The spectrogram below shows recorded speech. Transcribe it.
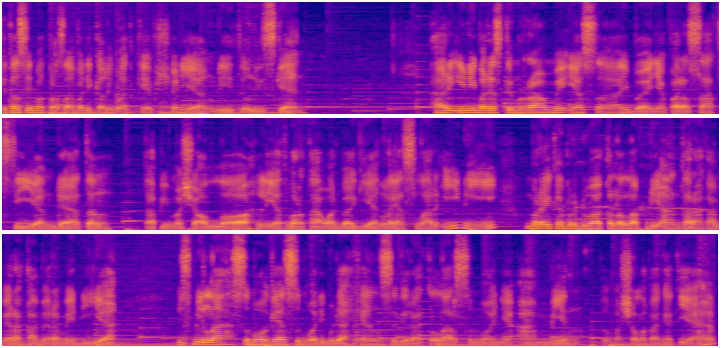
Kita simak persahabat di kalimat caption yang dituliskan Hari ini Bareskrim rame ya say banyak para saksi yang datang tapi Masya Allah, lihat wartawan bagian Leslar ini, mereka berdua kelelap di antara kamera-kamera media. Bismillah, semoga semua dimudahkan, segera kelar semuanya, amin. Tuh, Masya Allah banget ya.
